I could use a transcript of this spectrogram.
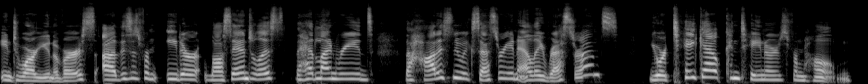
into our universe. Uh, this is from Eater Los Angeles. The headline reads The hottest new accessory in LA restaurants? Your takeout containers from home.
